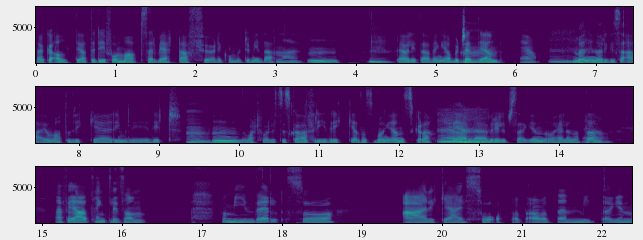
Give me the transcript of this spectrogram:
det er jo ikke alltid at de får mat servert da før de kommer til middag. Mm. Mm. Det er jo litt avhengig av budsjettet mm. igjen. Ja. Mm. Men i Norge så er jo mat og drikke rimelig dyrt. Mm. Mm. I hvert fall hvis du skal ha fri drikke, sånn som mange ønsker, da. Hele bryllupsdagen og hele natta. Ja. Nei, for jeg har tenkt litt sånn For min del så er ikke jeg så opptatt av at den middagen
